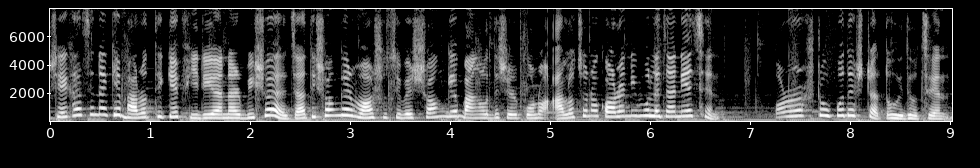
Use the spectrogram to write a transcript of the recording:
শেখ হাসিনাকে ভারত থেকে ফিরিয়ে আনার বিষয়ে জাতিসংঘের মহাসচিবের সঙ্গে বাংলাদেশের কোনো আলোচনা করেনি বলে জানিয়েছেন পররাষ্ট্র উপদেষ্টা তহিদ হোসেন।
